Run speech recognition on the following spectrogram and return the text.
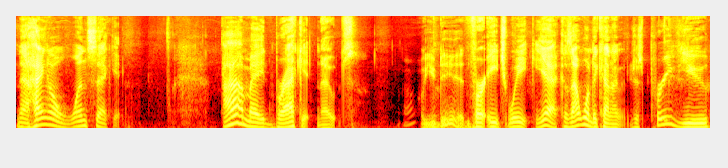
Now hang on one second. I made bracket notes Well, you did. for each week. Yeah, because I wanted to kind of just preview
